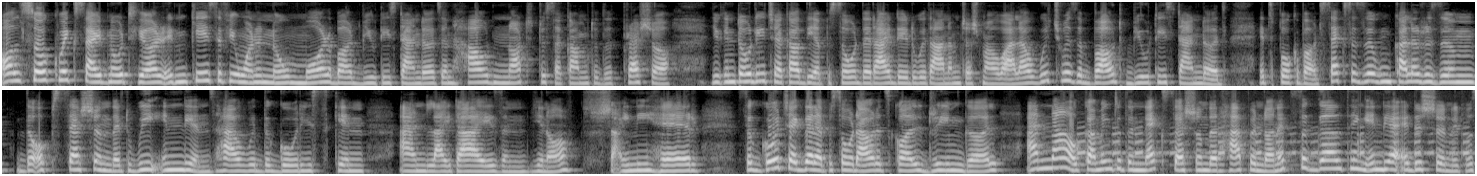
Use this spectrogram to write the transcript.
Also, quick side note here in case if you want to know more about beauty standards and how not to succumb to the pressure, you can totally check out the episode that I did with Anam Chashmawala, which was about beauty standards. It spoke about sexism, colorism, the obsession that we Indians have with the gori skin and light eyes and, you know, shiny hair. So go check that episode out. It's called Dream Girl. And now coming to the next session that happened on It's a Girl Thing India edition. It was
